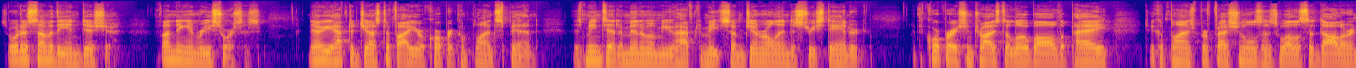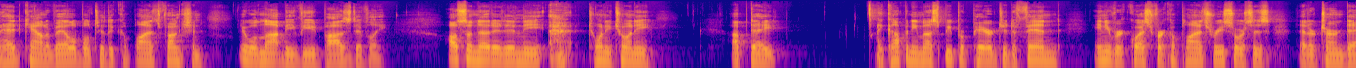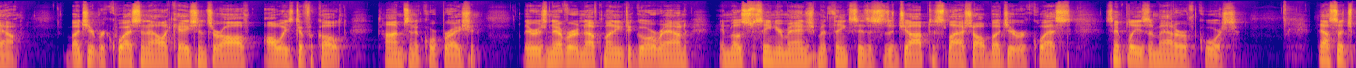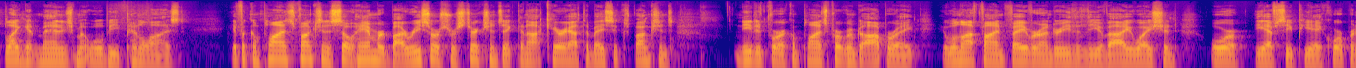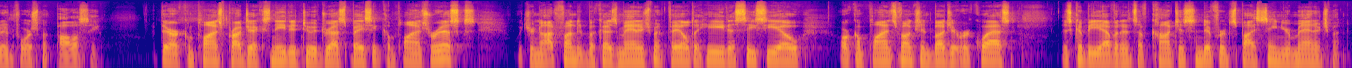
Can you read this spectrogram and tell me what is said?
So, what are some of the indicia? Funding and resources. Now you have to justify your corporate compliance spend. This means at a minimum you have to meet some general industry standard. If the corporation tries to lowball the pay to compliance professionals as well as the dollar and headcount available to the compliance function, it will not be viewed positively. Also noted in the 2020 update, a company must be prepared to defend any requests for compliance resources that are turned down. Budget requests and allocations are all, always difficult times in a corporation. There is never enough money to go around, and most senior management thinks that this is a job to slash all budget requests simply as a matter of course. Now, such blanket management will be penalized. If a compliance function is so hammered by resource restrictions it cannot carry out the basic functions needed for a compliance program to operate, it will not find favor under either the evaluation or the FCPA corporate enforcement policy. There are compliance projects needed to address basic compliance risks, which are not funded because management failed to heed a CCO or compliance function budget request, this could be evidence of conscious indifference by senior management.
